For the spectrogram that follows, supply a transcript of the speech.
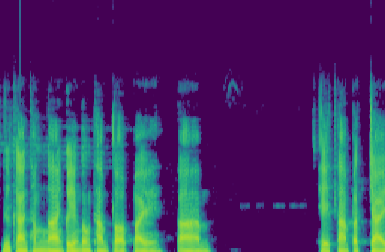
หรือการทำงานก็ยังต้องทำต่อไปตามเหตุตามปัจจัย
